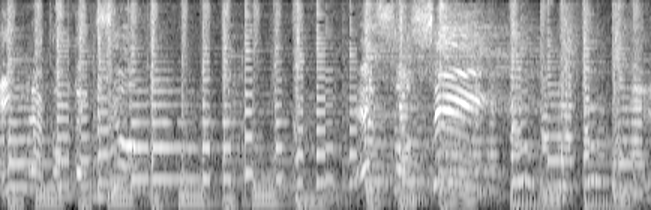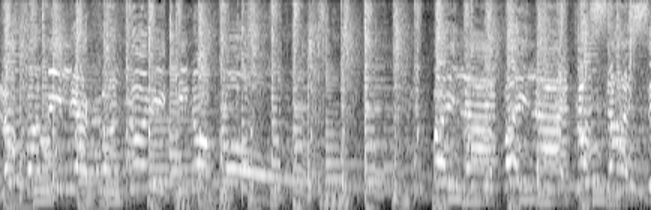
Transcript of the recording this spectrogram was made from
en la convención. Eso sí, la familia Condor y Tinoco baila, baila, cosas.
